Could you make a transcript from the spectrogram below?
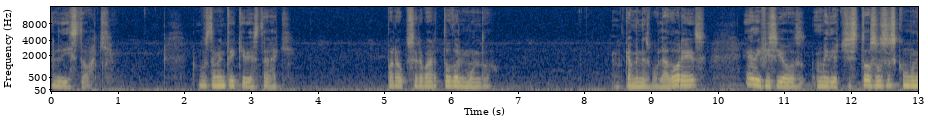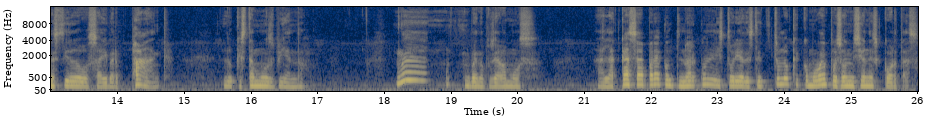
Listo, aquí. Justamente quería estar aquí. Para observar todo el mundo. Camiones voladores. Edificios medio chistosos. Es como un estilo cyberpunk. Lo que estamos viendo. Ah, bueno, pues ya vamos a la casa para continuar con la historia de este título que como ven pues son misiones cortas.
